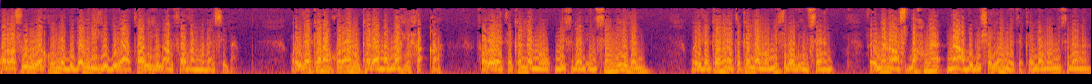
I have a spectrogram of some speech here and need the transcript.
والرسول يقوم بدوره بإعطائه الألفاظ المناسبة. وإذا كان القرآن كلام الله حقا فهو يتكلم مثل الإنسان إذا وإذا كان يتكلم مثل الإنسان فإننا أصبحنا نعبد شيئا يتكلم مثلنا.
